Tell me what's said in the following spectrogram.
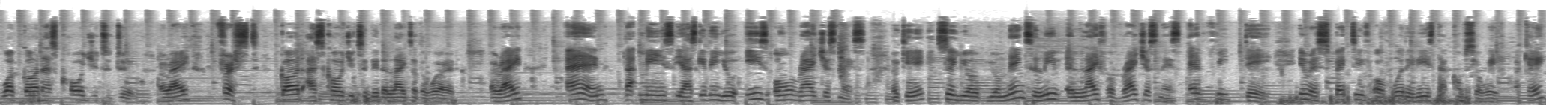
what God has called you to do. All right. First, God has called you to be the light of the world. All right? And that means he has given you his own righteousness okay? So you're you're meant to live a life of righteousness every day irrespective of what it is that comes your way okay?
